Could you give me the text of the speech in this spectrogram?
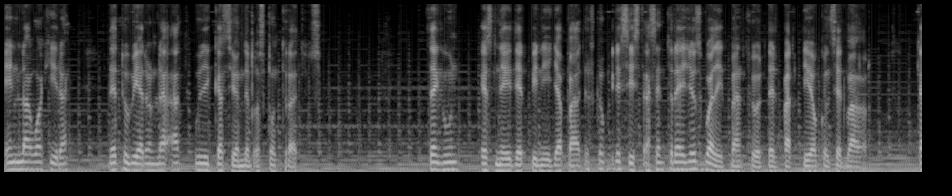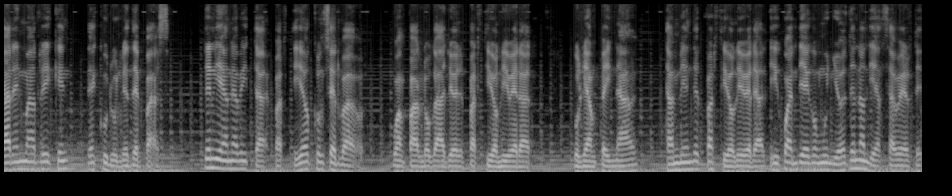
en La Guajira detuvieron la adjudicación de los contratos. Según Schneider Pinilla varios congresistas, entre ellos Guadit Mansur del Partido Conservador, Karen Manrique de Curules de Paz, Liliana Vitar, Partido Conservador, Juan Pablo Gallo del Partido Liberal, Julián Peinado, también del Partido Liberal, y Juan Diego Muñoz de la Alianza Verde,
